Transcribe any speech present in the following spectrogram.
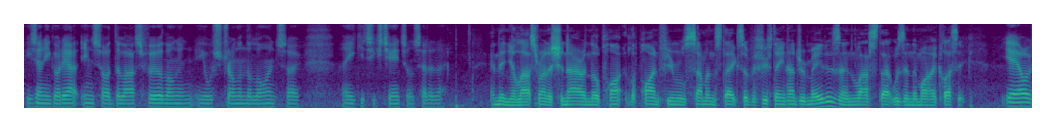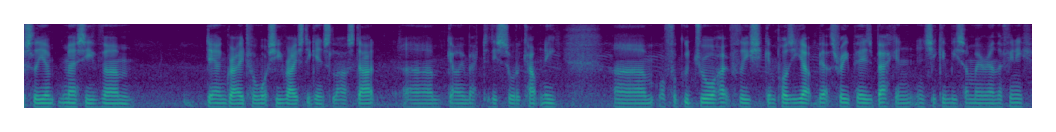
he's only got out inside the last furlong, and he was strong on the line, so uh, he gets his chance on Saturday. And then your last run of Shannara and the Le Pine Funeral Summon Stakes over 1500 metres, and last start was in the Myer Classic. Yeah, obviously a massive um, downgrade for what she raced against last start. Um, going back to this sort of company, um, off a good draw, hopefully she can posse up about three pairs back and, and she can be somewhere around the finish.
